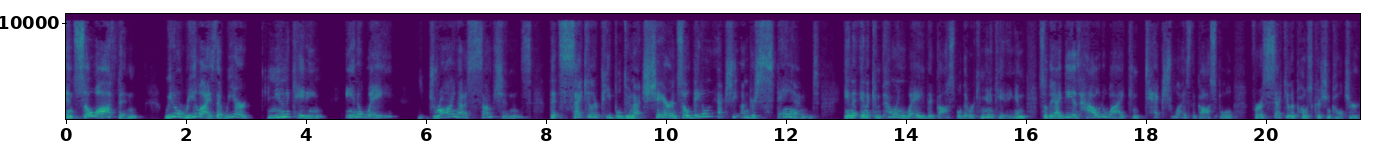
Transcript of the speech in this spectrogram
And so often we don't realize that we are communicating in a way, drawing on assumptions that secular people do not share. And so they don't actually understand in a, in a compelling way the gospel that we're communicating. And so the idea is how do I contextualize the gospel for a secular post-Christian culture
